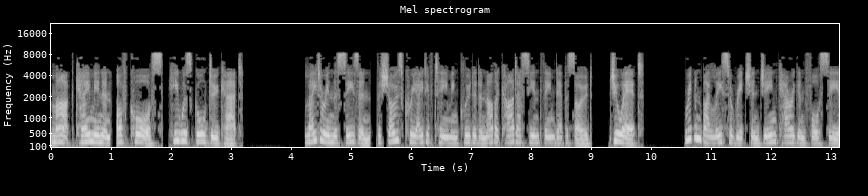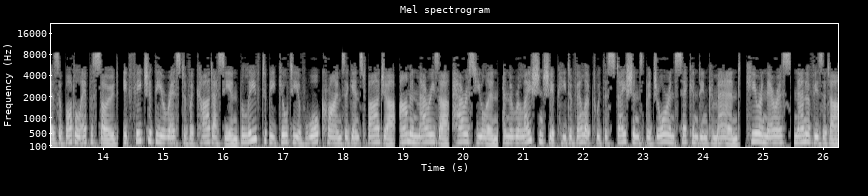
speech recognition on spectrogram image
Mark came in and, of course, he was Gul Dukat. Later in the season, the show's creative team included another Cardassian-themed episode, Duet, Written by Lisa Rich and Jean Carrigan 4C as a bottle episode, it featured the arrest of a Cardassian believed to be guilty of war crimes against Bajor, Armin Marritza Harris Yulin, and the relationship he developed with the station's Bajoran second-in-command, Kira Nerys Nana Visitor.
